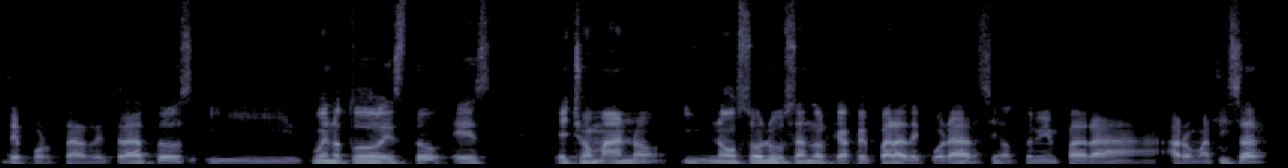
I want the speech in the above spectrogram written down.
de portarretratos y bueno, todo esto es hecho a mano y no solo usando el café para decorar, sino también para aromatizar.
